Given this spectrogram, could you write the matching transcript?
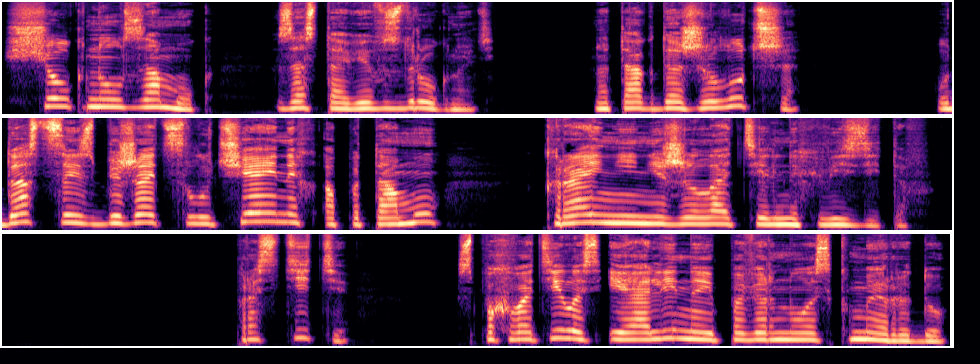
Щелкнул замок, заставив вздрогнуть. Но так даже лучше. Удастся избежать случайных, а потому крайне нежелательных визитов. «Простите», — спохватилась и Алина и повернулась к Мереду.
